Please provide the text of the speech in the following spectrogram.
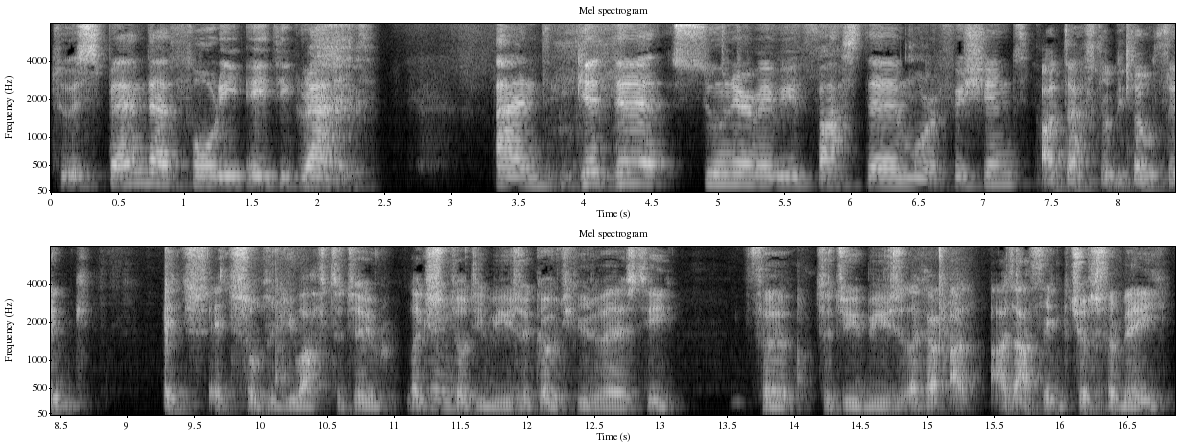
to spend that 40, 80 grand and get there sooner, maybe faster, more efficient? I definitely don't think it's it's something you have to do. Like Mm. study music, go to university for to do music. Like I, I, I think just for me,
